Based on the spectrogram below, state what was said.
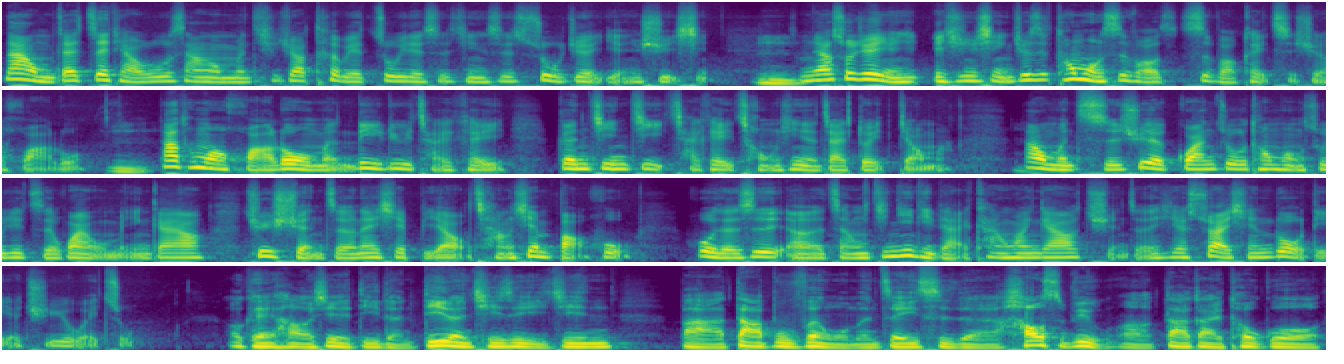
那我们在这条路上，我们需要特别注意的事情是数据的延续性。嗯，什么叫数据的延延续性？就是通膨是否是否可以持续的滑落。嗯，那通膨滑落，我们利率才可以跟经济才可以重新的再对焦嘛。那我们持续的关注通膨数据之外，我们应该要去选择那些比较长线保护，或者是呃从经济体来看的话，应该要选择一些率先落地的区域为主。OK，好，谢谢迪伦。迪伦其实已经。把大部分我们这一次的 House View 啊，大概透过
